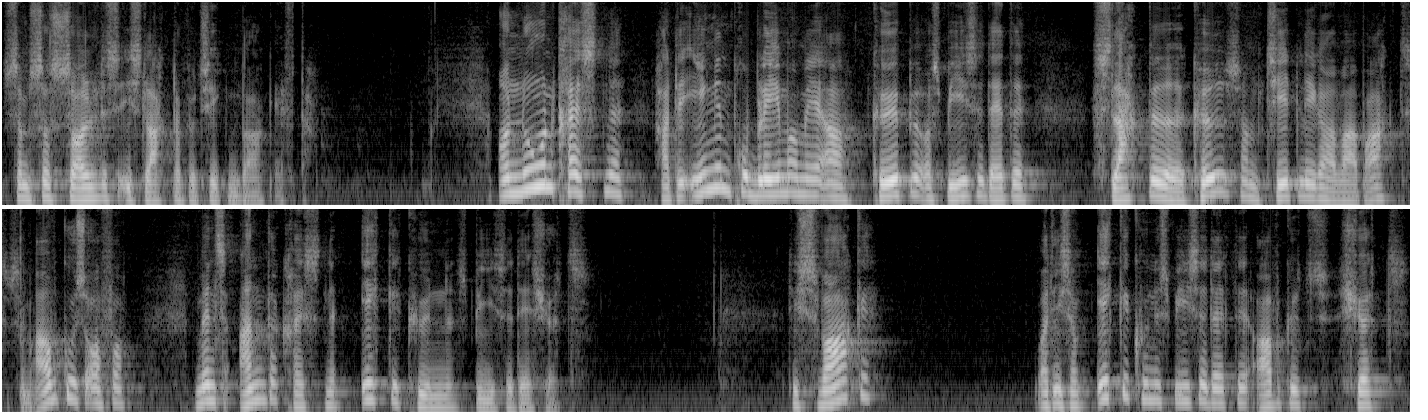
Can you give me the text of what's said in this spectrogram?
som så solgtes i slagterbutikken bagefter. Og nogle kristne havde ingen problemer med at købe og spise dette slagtede kød, som tidligere var bragt som afgudsoffer, mens andre kristne ikke kunne spise det kjøtt. De svage var de, som ikke kunne spise dette afgudskjøtt,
